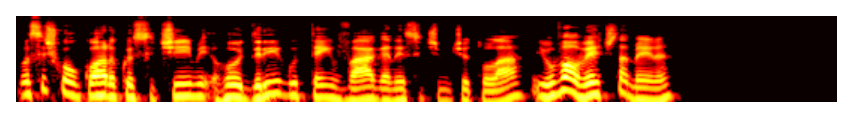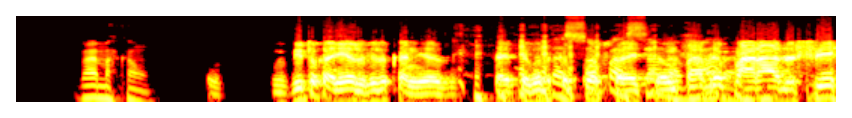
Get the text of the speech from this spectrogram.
Vocês concordam com esse time? Rodrigo tem vaga nesse time titular e o Valverde também, né? Vai, Marcão. O Vitor Canedo, Vitor Canedo. Pergunta tá só passando não tá preparado assim.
